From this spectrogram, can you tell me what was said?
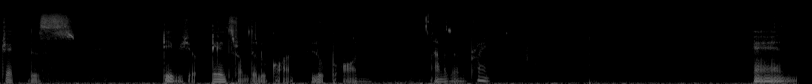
check this TV show Tales from the Loop on, Loop on Amazon Prime and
